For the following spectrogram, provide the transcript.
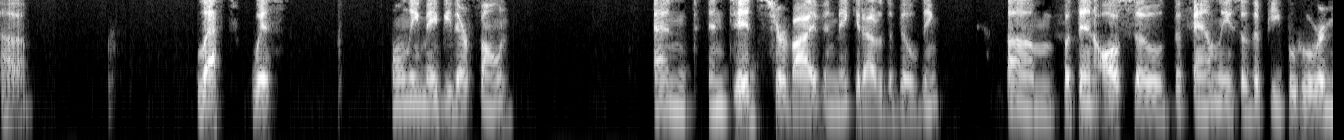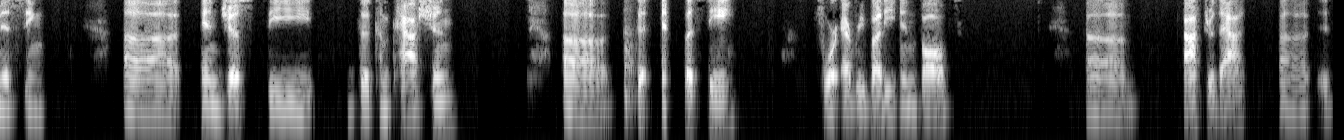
uh, left with only maybe their phone and and did survive and make it out of the building. Um, but then also the families of the people who were missing uh, and just the the compassion uh, the empathy for everybody involved. Um, after that uh, it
